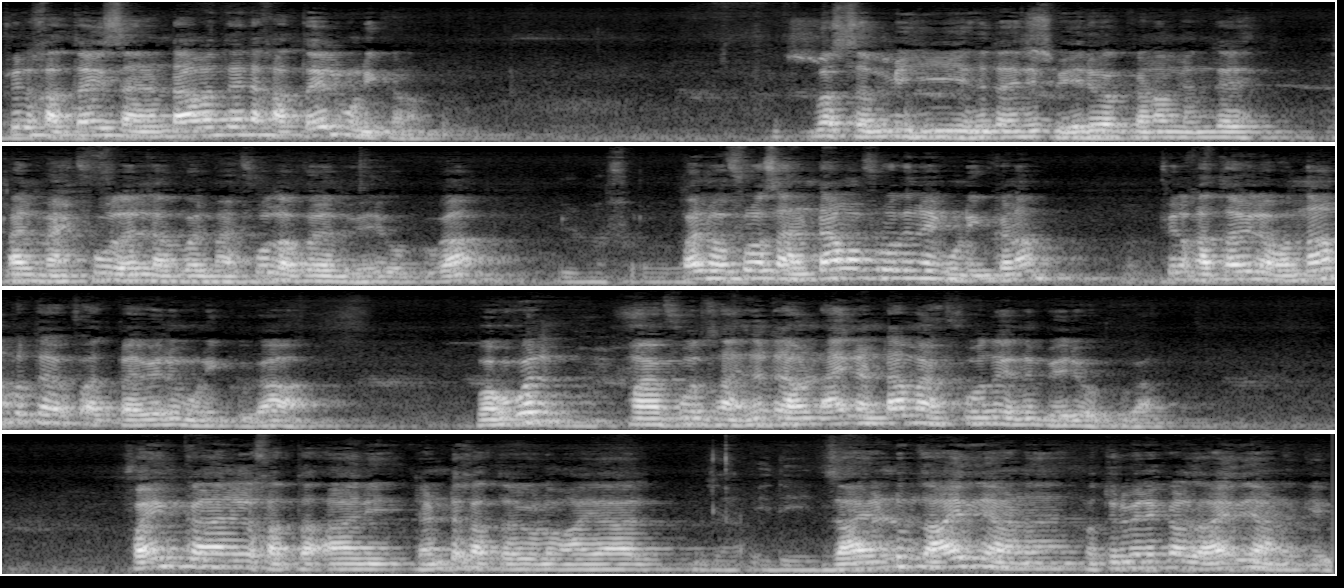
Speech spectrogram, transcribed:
ഫിൽ ഹത്തൈസ് രണ്ടാമത്തെ ഹത്തയിൽ ഗുണിക്കണം. വസമ്മിഹി എന്നിട്ട് അതിന് പേര് വെക്കണം. എന്ത്? അൽ മഹ്ഫൂദ് അൽ അവൽ മഹ്ഫൂദ് അവൽ എന്ന് പേര് വെക്കുക. അൽ രണ്ടാം മഫ്രൂദിനെ ഗുണിക്കണം. ഫിൽ ഖത്താവിൽ ഒന്നാമത്തെ പേവിന് ഗുണിക്കുക ബഹുവൽ മഹഫൂദ് എന്നിട്ട് അതിന് രണ്ടാം മഹഫൂദ് എന്ന് പേര് വെക്കുക. ഫൈൻ കാനൽ ഖത്താനി രണ്ട് ഖത്തകളും ആയാൽ രണ്ടും ദായതയാണ് മറ്റൊരുവിനേക്കാൾ ദായതയാണെങ്കിൽ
